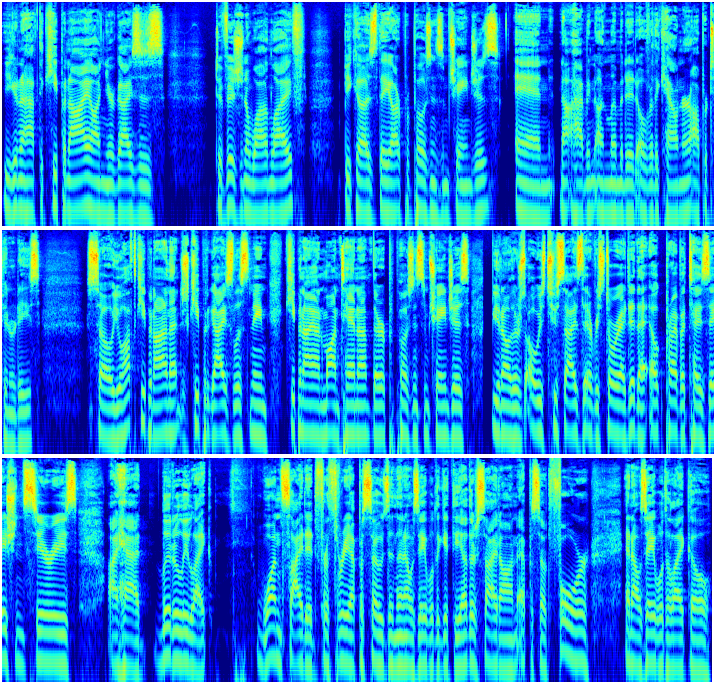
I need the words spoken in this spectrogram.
You're going to have to keep an eye on your guys's division of wildlife because they are proposing some changes and not having unlimited over the counter opportunities. So you'll have to keep an eye on that. Just keep it, guys, listening. Keep an eye on Montana. They're proposing some changes. You know, there's always two sides to every story. I did that elk privatization series. I had literally like one sided for three episodes, and then I was able to get the other side on episode four, and I was able to like go,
